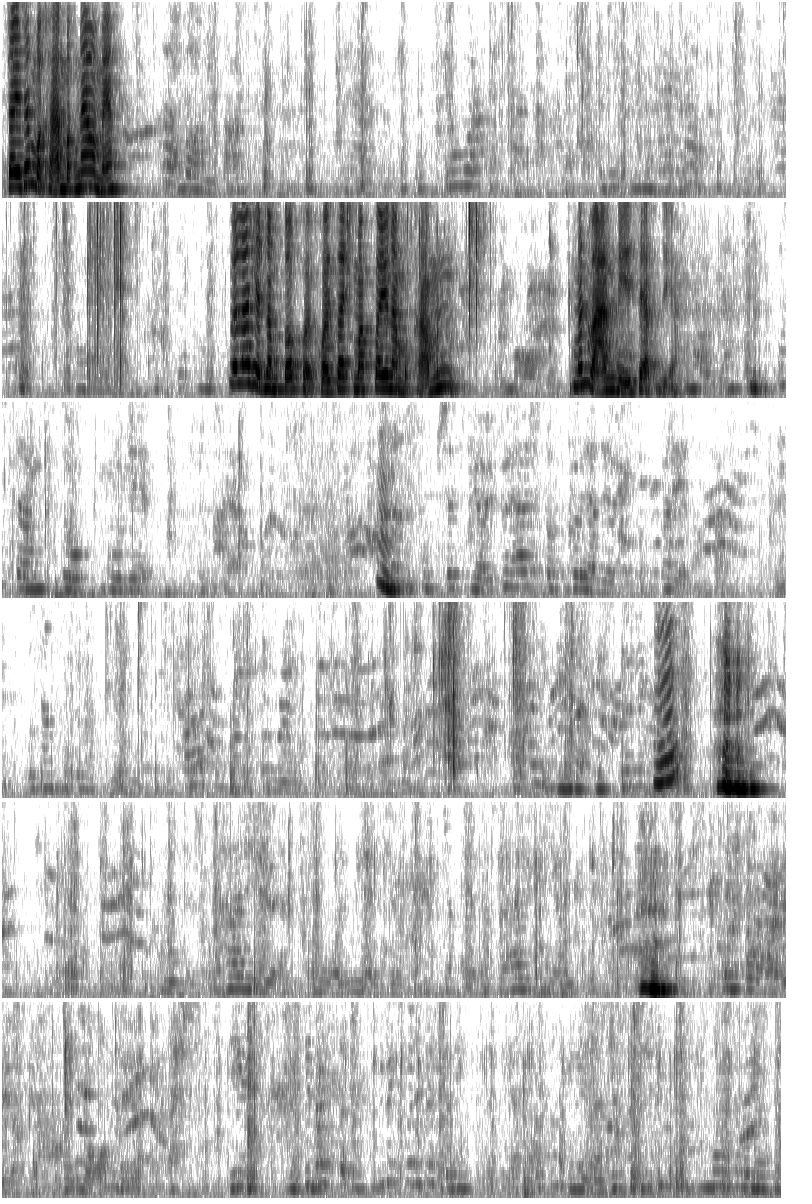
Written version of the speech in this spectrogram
ใส่ทั้งบักขามบักนาวแหม เวลาเฮ็ดน้ำตกข่อยข่อยใส่มักใส่น้ำมะขามมัน มันหวานดีแซ่บดีอืม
